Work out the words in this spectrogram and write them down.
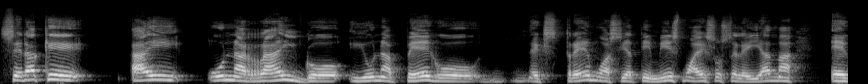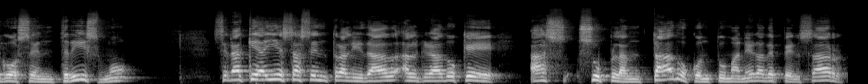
¿Será que hay un arraigo y un apego extremo hacia ti mismo, a eso se le llama egocentrismo. ¿Será que hay esa centralidad al grado que has suplantado con tu manera de pensar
